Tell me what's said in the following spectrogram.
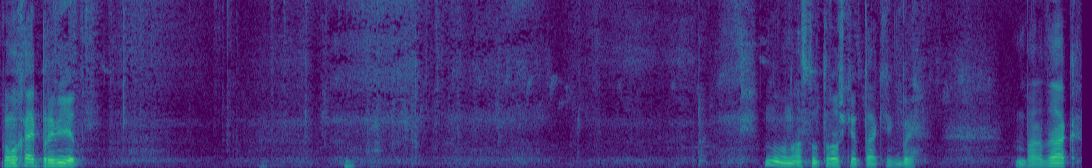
Помахай привіт. Ну, у нас тут трошки так якби бардак.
